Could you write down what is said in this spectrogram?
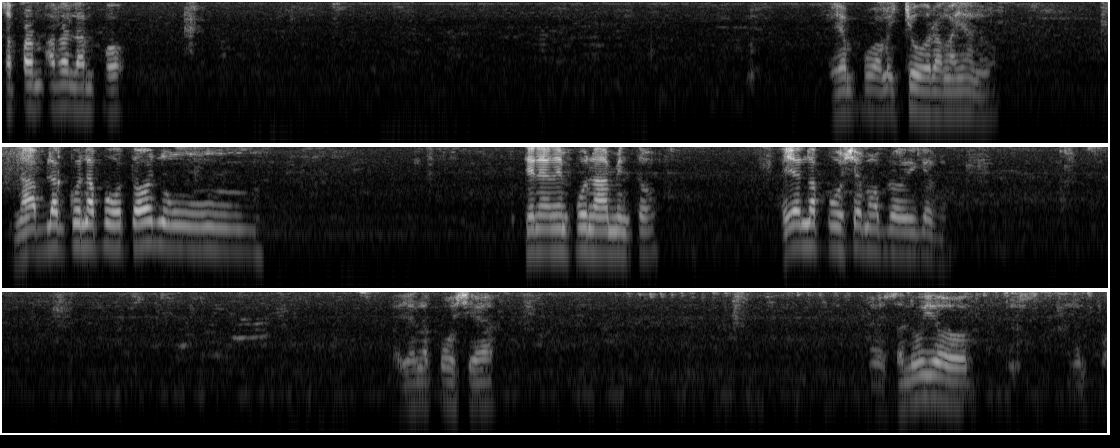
sa farm aralan po. Ayan po ang itsura ngayon, no? Na-vlog ko na po to nung tinanim po namin to. Ayan na po siya mga broigan. no? Ayan na po siya. Ayan, saluyot. Po.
